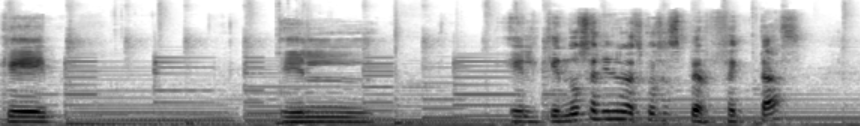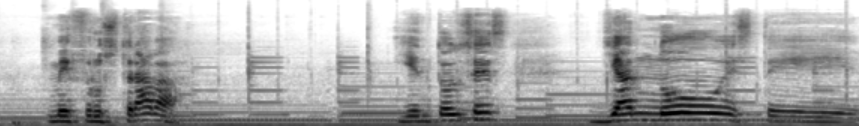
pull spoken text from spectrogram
que el, el que no salieran las cosas perfectas me frustraba. Y entonces ya no, este,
